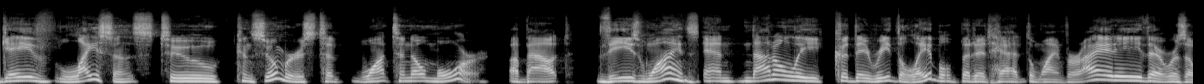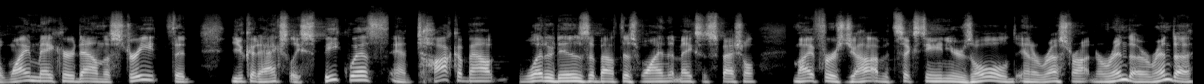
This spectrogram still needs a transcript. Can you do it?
gave license to consumers to want to know more about these wines. And not only could they read the label, but it had the wine variety. There was a winemaker down the street that you could actually speak with and talk about what it is about this wine that makes it special. My first job at 16 years old in a restaurant in Orinda, Orinda,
